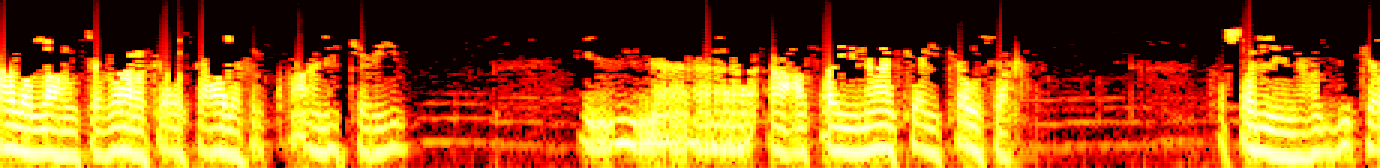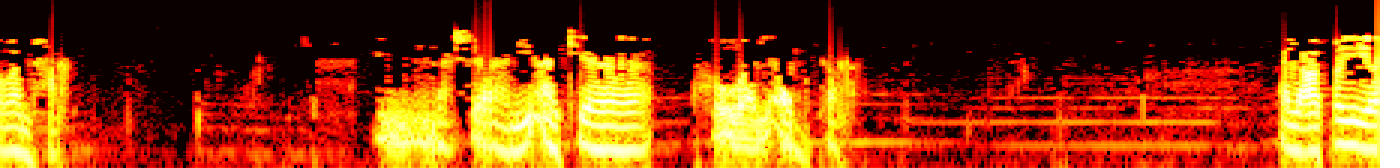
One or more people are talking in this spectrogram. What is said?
قال الله تبارك وتعالى في القرآن الكريم إنا أعطيناك الكوثر فصل لربك وانحر. إن شانئك هو الأبتر. العطية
